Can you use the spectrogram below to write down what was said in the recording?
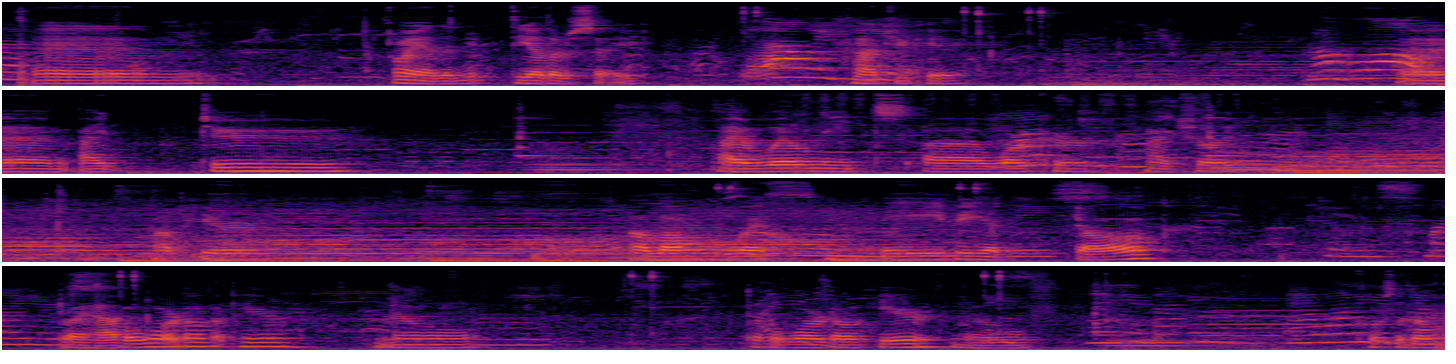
Um, oh yeah, the, the other city. Hajuke. No blow. Um, I do. I will need a worker actually up here, along with maybe a dog. Do I have a war dog up here? No. Do I have a war dog here? No. Of course I don't.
